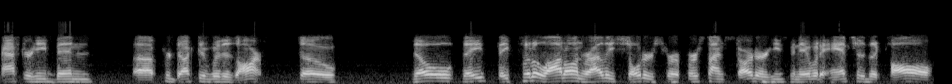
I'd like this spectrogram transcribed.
after he'd been uh, productive with his arm. So though they they put a lot on Riley's shoulders for a first time starter, he's been able to answer the call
